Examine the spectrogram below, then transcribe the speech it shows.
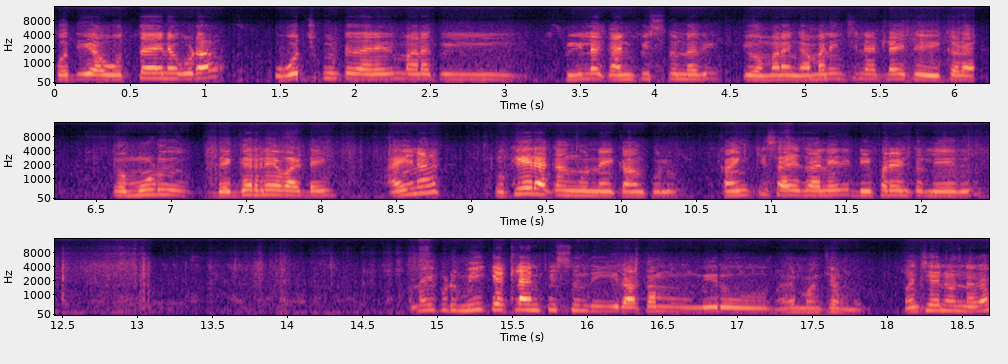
కొద్దిగా ఒత్తైనా కూడా ఓర్చుకుంటుంది అనేది మనకు ఈ ఫీల్డ్ కనిపిస్తున్నది. ఇగో మనం గమనించినట్లయితే ఇక్కడ ఇగో మూడు దగ్గరనే పడ్డాయి. అయినా ఒకే రకంగా ఉన్నాయి కంకులు. కంకి సైజ్ అనేది డిఫరెంట్ లేదు. అన్న ఇప్పుడు మీకు ఎట్లా అనిపిస్తుంది ఈ రకం మీరు? మంచిగానే ఉన్నదా?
